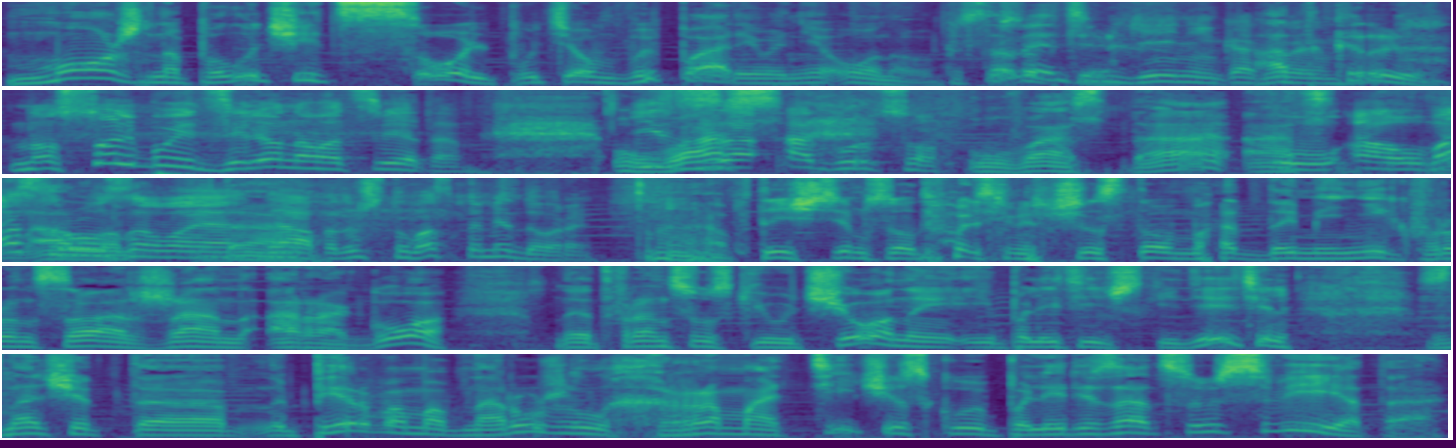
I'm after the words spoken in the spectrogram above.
можно получить соль путем выпаривания оного. Представляете? Гений какой. Открыл. Но соль будет зеленого цвета. У Из-за вас- огурцов. У вас, да? У- а у вас а розовая, да. потому что у вас помидоры. А, В 1786-м Доминик Франсуа Жан Араго, это французский ученый и политический деятель, значит, э, первым обнаружил хроматическую поляризацию света,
